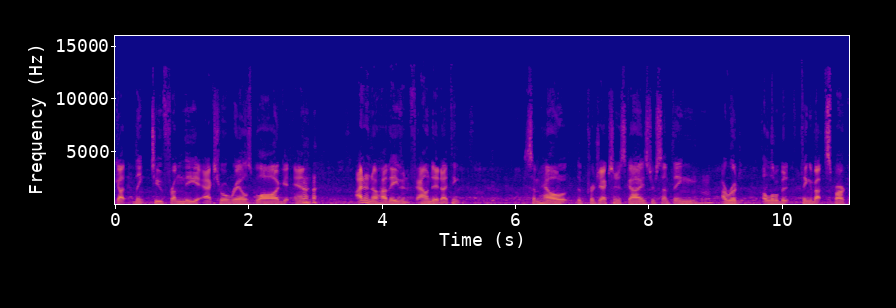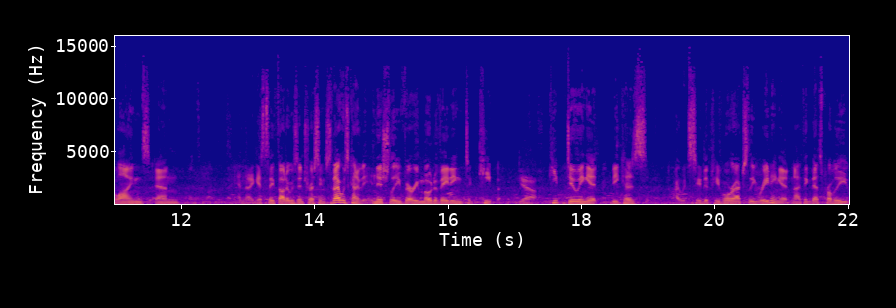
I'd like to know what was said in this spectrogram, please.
got linked to from the actual Rails blog, and I don't know how they even found it. I think somehow the projectionist guys or something. Mm-hmm. I wrote a little bit thing about spark lines and and I guess they thought it was interesting. So that was kind of initially very motivating to keep Yeah, keep doing it because I would see that people were actually reading it, and I think that's probably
